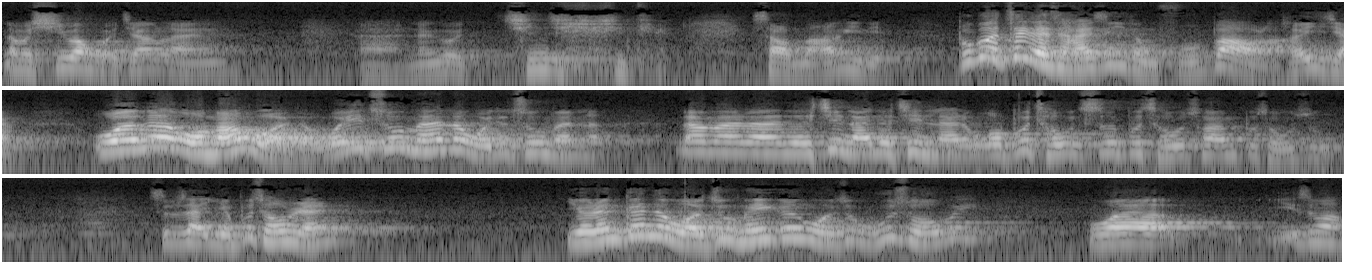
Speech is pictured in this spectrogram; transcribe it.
那么希望我将来，啊，能够清净一点，少忙一点。不过这个还是一种福报了，可以讲。我呢，我忙我的，我一出门呢，我就出门了。那么呢，进来就进来了，我不愁吃，不愁穿，不愁住，是不是？也不愁人。有人跟着我住，没跟我住无所谓。我什么？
